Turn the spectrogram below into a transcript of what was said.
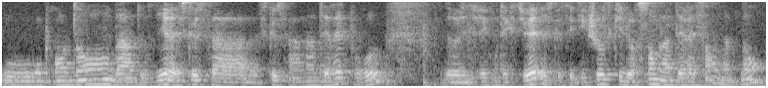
où on prend le temps ben, de se dire est-ce que, ça, est-ce que ça a un intérêt pour eux, de, les effets contextuels, est-ce que c'est quelque chose qui leur semble intéressant maintenant?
